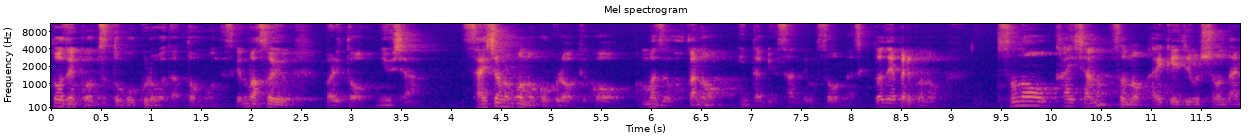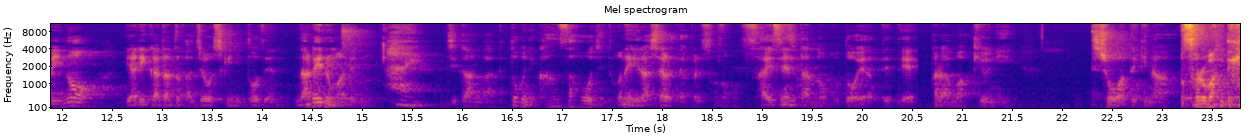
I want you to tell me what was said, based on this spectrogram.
当然こうずっとご苦労だと思うんですけど、まあそういう割と入社、最初の方のご苦労ってこう、まず他のインタビューさんでもそうなんですけど、当然やっぱりこの、その会社の、その会計事務所なりのやり方とか常識に当然慣れるまでにはい時間があって、特に監査法人とかね、いらっしゃるとやっぱりその最先端のことをやってて、からまあ急に昭和的な、そろばん的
